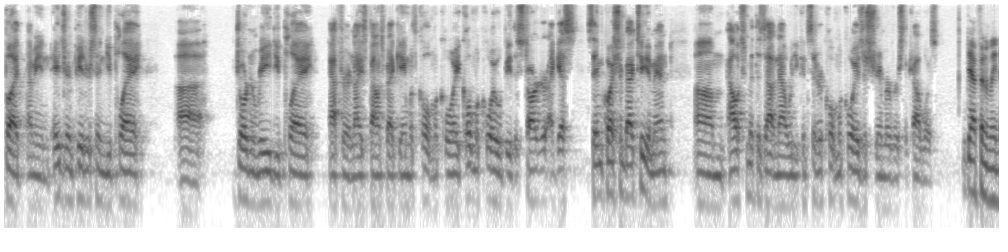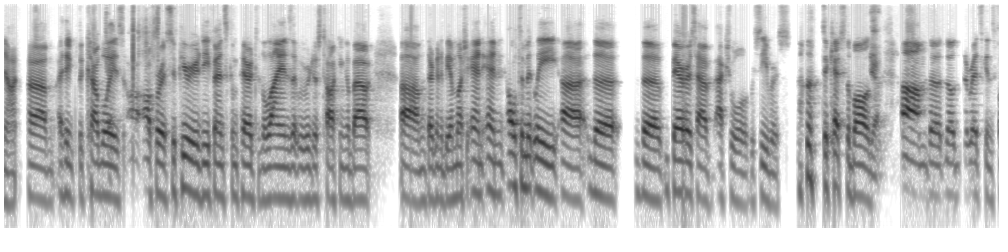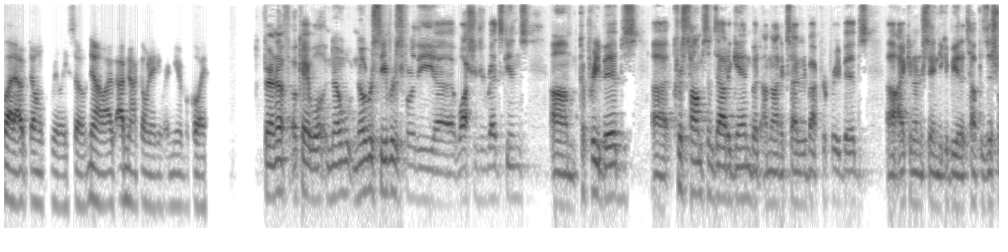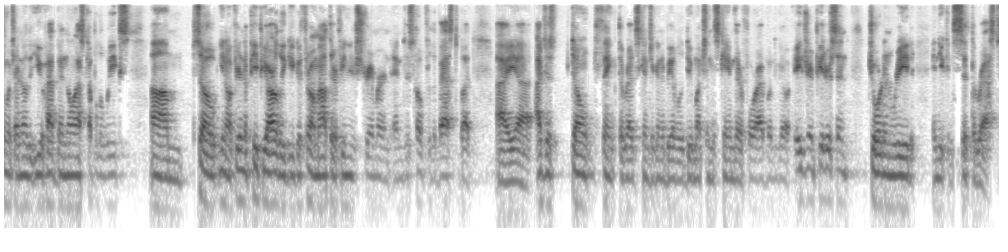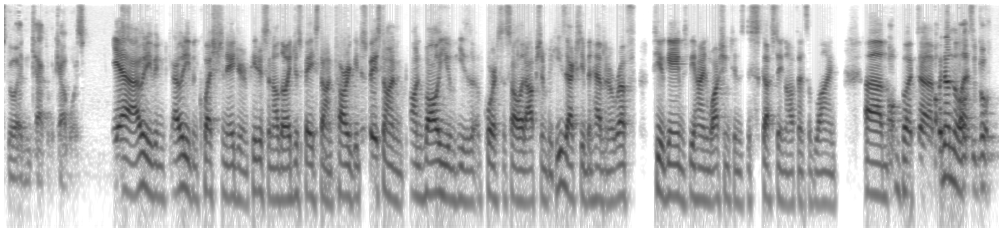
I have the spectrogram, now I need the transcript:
but I mean, Adrian Peterson, you play. Uh, Jordan Reed, you play after a nice bounce back game with Colt McCoy. Colt McCoy will be the starter. I guess same question back to you, man. Um, Alex Smith is out now. Would you consider Colt McCoy as a streamer versus the Cowboys? Definitely not. Um, I think the Cowboys offer a superior defense compared to the Lions that we were just talking about. Um, they're going to be a much and and ultimately uh, the the Bears have actual receivers to catch the balls. Yeah. Um, the, the the Redskins flat out don't really. So no, I, I'm not going anywhere near McCoy. Fair enough. Okay, well, no no receivers for the uh, Washington Redskins. Um, Kapri Bibbs, uh, Chris Thompson's out again, but I'm not excited about Kapri Bibbs. Uh, I can understand you could be in a tough position, which I know that you have been the last couple of weeks. Um, so, you know, if you're in a PPR league, you could throw him out there if you need a streamer and, and just hope for the best. But I, uh, I just don't think the Redskins are going to be able to do much in this game. Therefore, I would go Adrian Peterson, Jordan Reed, and you can sit the rest. Go ahead and tackle the Cowboys. Yeah, I would even I would even question Adrian Peterson, although I just based on target, just based on on volume, he's of course a solid option, but he's actually been having a rough few games behind Washington's disgusting offensive line. Um, oh, but uh, but nonetheless, oh,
